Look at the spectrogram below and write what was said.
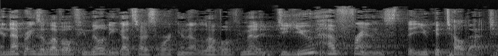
And that brings a level of humility, and God starts working on that level of humility. Do you have friends that you could tell that to?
